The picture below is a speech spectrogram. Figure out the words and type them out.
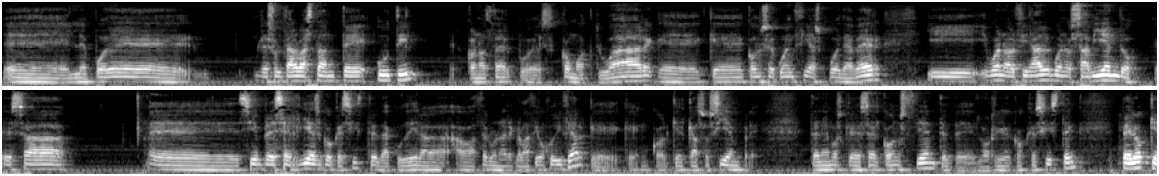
le puede resultar bastante útil conocer pues cómo actuar, qué consecuencias puede haber y, bueno, al final, bueno, sabiendo esa eh, siempre ese riesgo que existe de acudir a, hacer una reclamación judicial, que, en cualquier caso siempre tenemos que ser conscientes de los riesgos que existen, pero que,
